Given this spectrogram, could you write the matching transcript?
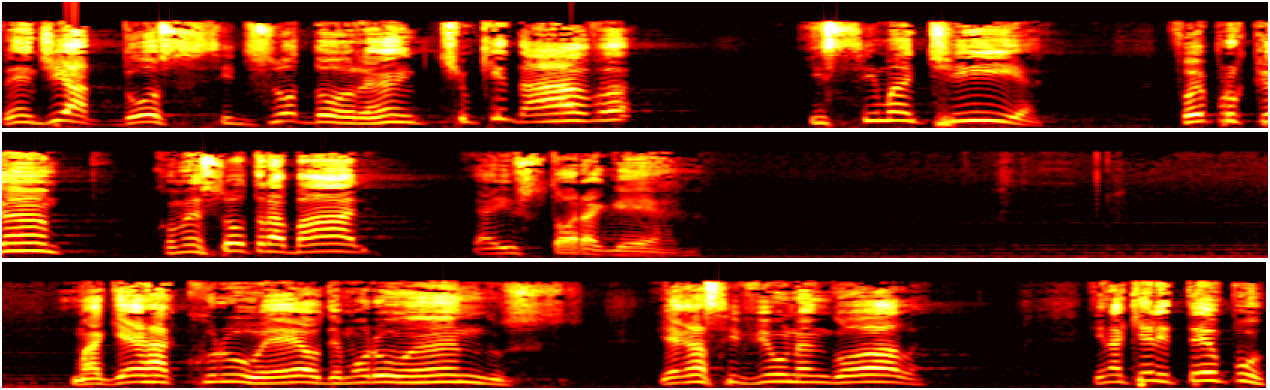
Vendia doce, desodorante, o que dava, e se mantia. Foi para o campo, começou o trabalho, e aí estoura a guerra. Uma guerra cruel, demorou anos. Guerra civil na Angola. E naquele tempo,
